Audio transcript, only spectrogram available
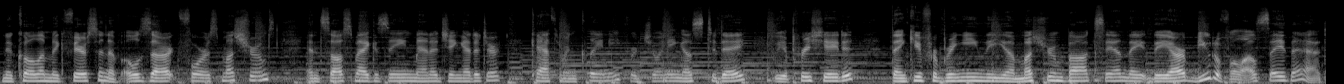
Nicola McPherson of Ozark Forest Mushrooms and Sauce Magazine managing editor, Catherine Klene, for joining us today. We appreciate it. Thank you for bringing the uh, mushroom box in. They, they are beautiful, I'll say that.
